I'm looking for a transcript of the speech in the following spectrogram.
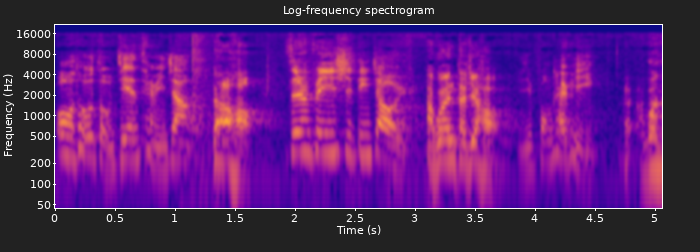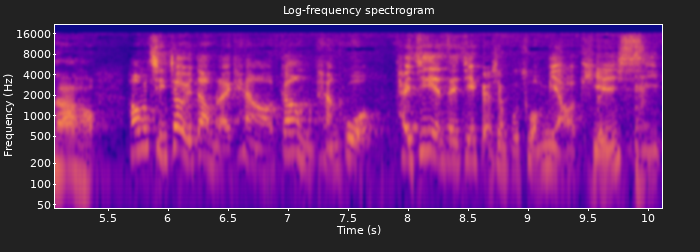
万宝投资总监蔡明章，大家好。资深分析师丁兆宇，阿关大家好，以及封开平，阿关大家好。好，我们请兆宇带我们来看啊、哦，刚刚我们谈过台积电在今天表现不错，秒填息，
